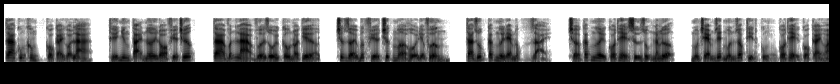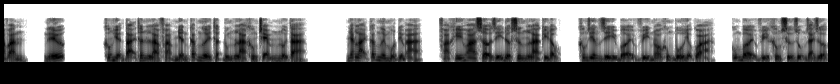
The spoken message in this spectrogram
ta cũng không có cái gọi là, thế nhưng tại nơi đó phía trước ta vẫn là vừa rồi câu nói kia, trước rời bước phía trước mở hội địa phương, ta giúp các ngươi đem độc giải, chờ các ngươi có thể sử dụng năng lượng, muốn chém giết muốn dóc thịt cũng có thể có cái hoa văn, nếu không hiện tại thân là phạm nhân các ngươi thật đúng là không chém nội ta. Nhắc lại các ngươi một điểm a, phá khí hoa sở dĩ được xưng là kỳ độc, không riêng gì bởi vì nó khủng bố hiệu quả, cũng bởi vì không sử dụng giải dược,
